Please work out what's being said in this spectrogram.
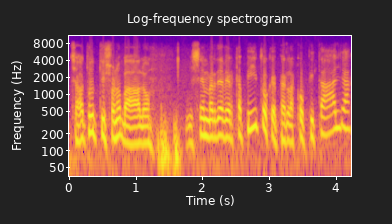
Ciao a tutti, sono Balo. Mi sembra di aver capito che per la Coppa Italia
